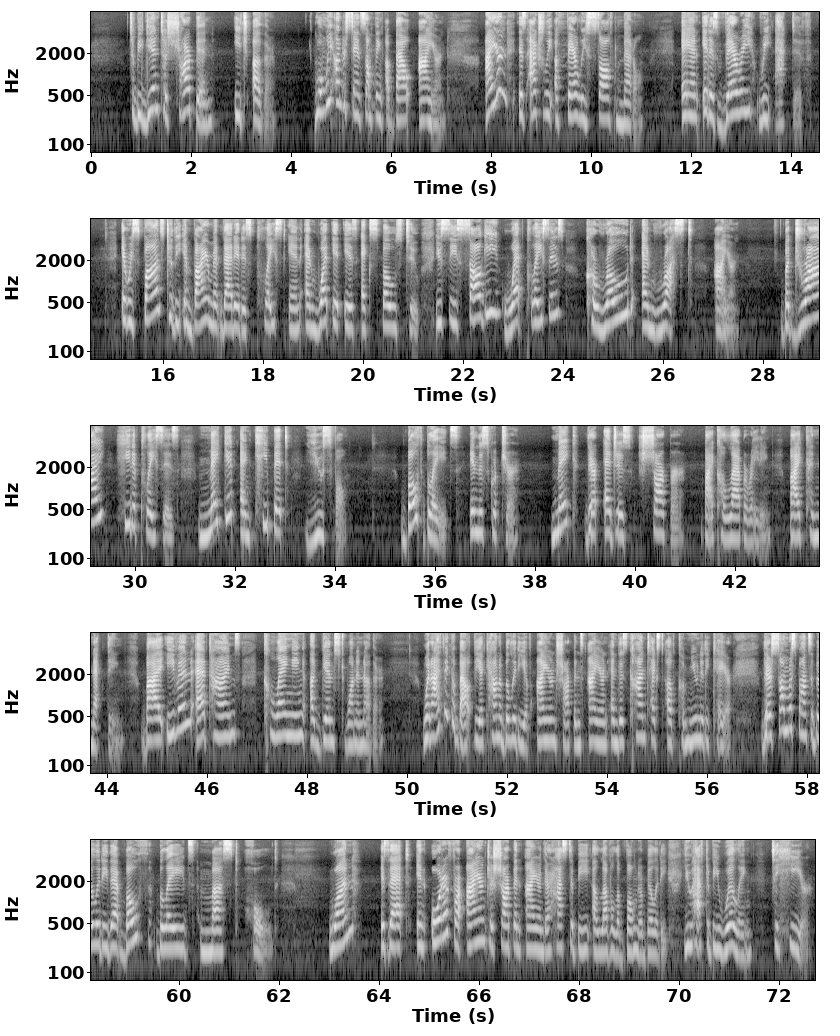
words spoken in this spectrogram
to begin to sharpen each other. When we understand something about iron, iron is actually a fairly soft metal and it is very reactive. It responds to the environment that it is placed in and what it is exposed to. You see, soggy, wet places corrode and rust iron, but dry, heated places make it and keep it useful. Both blades in the scripture make their edges sharper by collaborating, by connecting by even at times clanging against one another. When I think about the accountability of iron sharpens iron and this context of community care, there's some responsibility that both blades must hold. One is that in order for iron to sharpen iron, there has to be a level of vulnerability. You have to be willing to hear.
